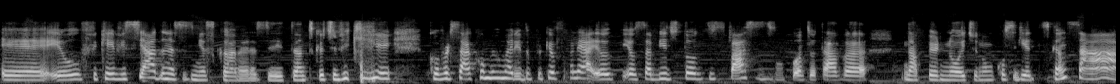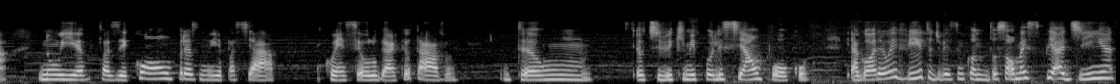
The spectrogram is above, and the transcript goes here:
é, eu fiquei viciada nessas minhas câmeras, e tanto que eu tive que conversar com meu marido, porque eu falei, ah, eu, eu sabia de todos os passos enquanto eu estava na pernoite, eu não conseguia descansar, não ia fazer compras, não ia passear, conhecer o lugar que eu estava. Então, eu tive que me policiar um pouco. E agora eu evito, de vez em quando, dou só uma espiadinha,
